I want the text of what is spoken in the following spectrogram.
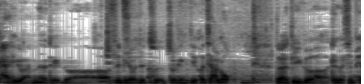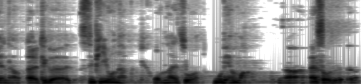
开源的这个 CPU 的指指令集和架构，在这个这个芯片呢，呃，这个 CPU 呢，我们来做物联网啊，SO 的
